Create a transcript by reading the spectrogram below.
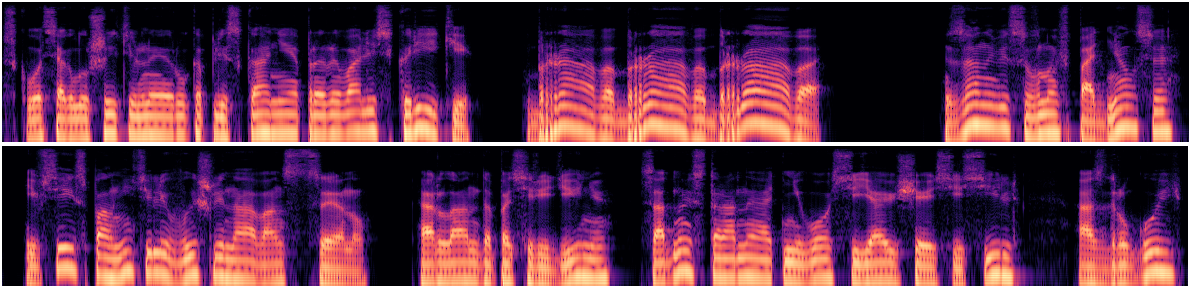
Сквозь оглушительные рукоплескания прорывались крики: "Браво, браво, браво!" Занавес вновь поднялся, и все исполнители вышли на авансцену. Орландо посередине, с одной стороны от него сияющая Сесиль, а с другой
